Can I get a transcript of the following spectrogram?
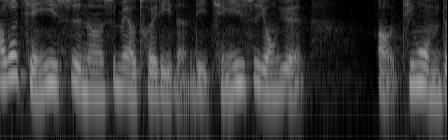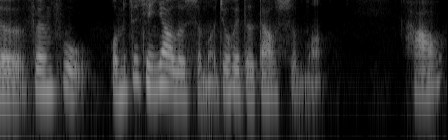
他说，潜意识呢是没有推理能力，潜意识永远，呃，听我们的吩咐，我们之前要了什么就会得到什么。好，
